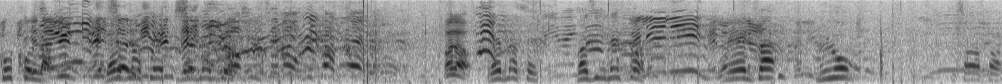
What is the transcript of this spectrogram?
Contrôle là. Une Lève seule, la une tête, seule lève qui la mange. C'est bon, Lucas, serre. Voilà. Lève la tête. Vas-y, lève-toi. Ouais, Elsa. Le long. Si ça va pas.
